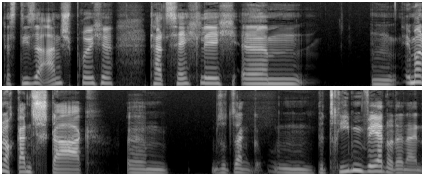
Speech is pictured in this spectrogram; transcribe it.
dass diese Ansprüche tatsächlich ähm, immer noch ganz stark ähm, sozusagen betrieben werden oder nein,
